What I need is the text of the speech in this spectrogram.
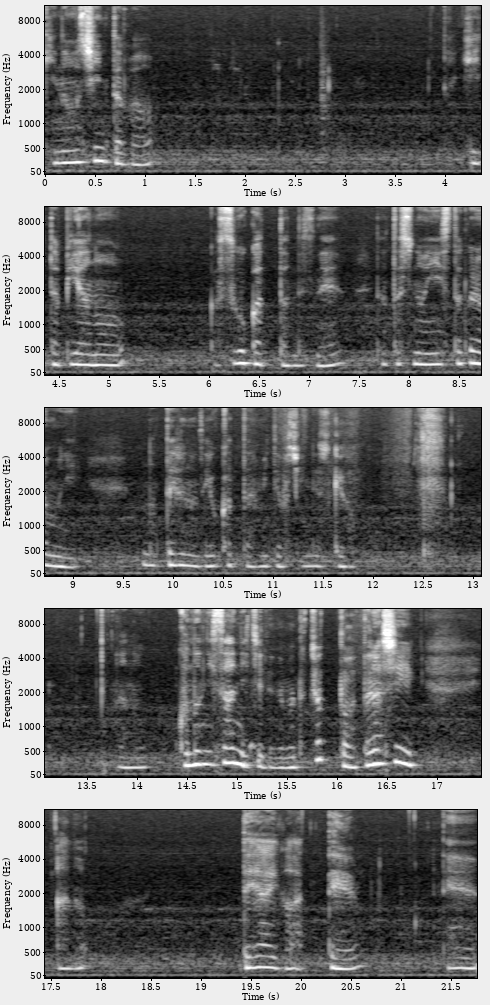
昨日シンタが弾いたピアノがすごかったんですね。私のインスタグラムに載ってるのでよかったら見てほしいんですけど。あのこの23日でねまたちょっと新しいあの出会いがあって。で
